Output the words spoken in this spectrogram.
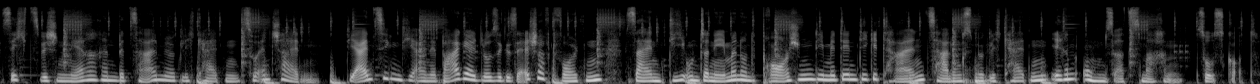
sich zwischen mehreren Bezahlmöglichkeiten zu entscheiden. Die einzigen, die eine bargeldlose Gesellschaft wollten, seien die Unternehmen und Branchen, die mit den digitalen Zahlungsmöglichkeiten ihren Umsatz machen, so Scott.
